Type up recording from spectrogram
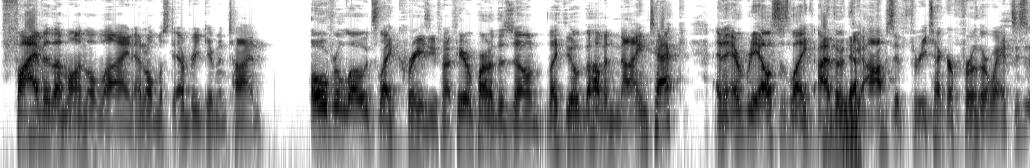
Five of them on the line at almost every given time overloads like crazy. It's my favorite part of the zone. Like they'll, have a nine tech, and everybody else is like either the opposite three tech or further away. It's just,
